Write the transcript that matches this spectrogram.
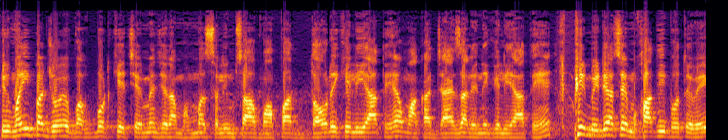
फिर वहीं पर जो है वक्फ बोर्ड के चेयरमैन जनाब मोहम्मद सलीम साहब वहाँ पर दौरे के लिए आते हैं, वहाँ का जायजा लेने के लिए आते हैं। फिर मीडिया से मुखातिब होते हुए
